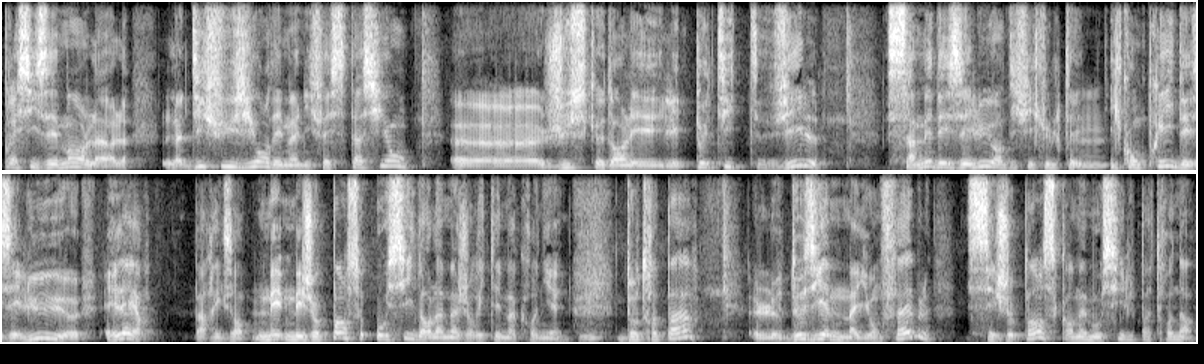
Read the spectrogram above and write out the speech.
précisément la, diffusion des manifestations jusque dans les, petites villes, ça met des élus en difficulté, hmm. y compris des élus LR par exemple, hmm. mais, je pense aussi dans la majorité macronienne. Hmm. D'autre part, le deuxième maillon faible, c'est, je pense, quand même aussi le patronat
